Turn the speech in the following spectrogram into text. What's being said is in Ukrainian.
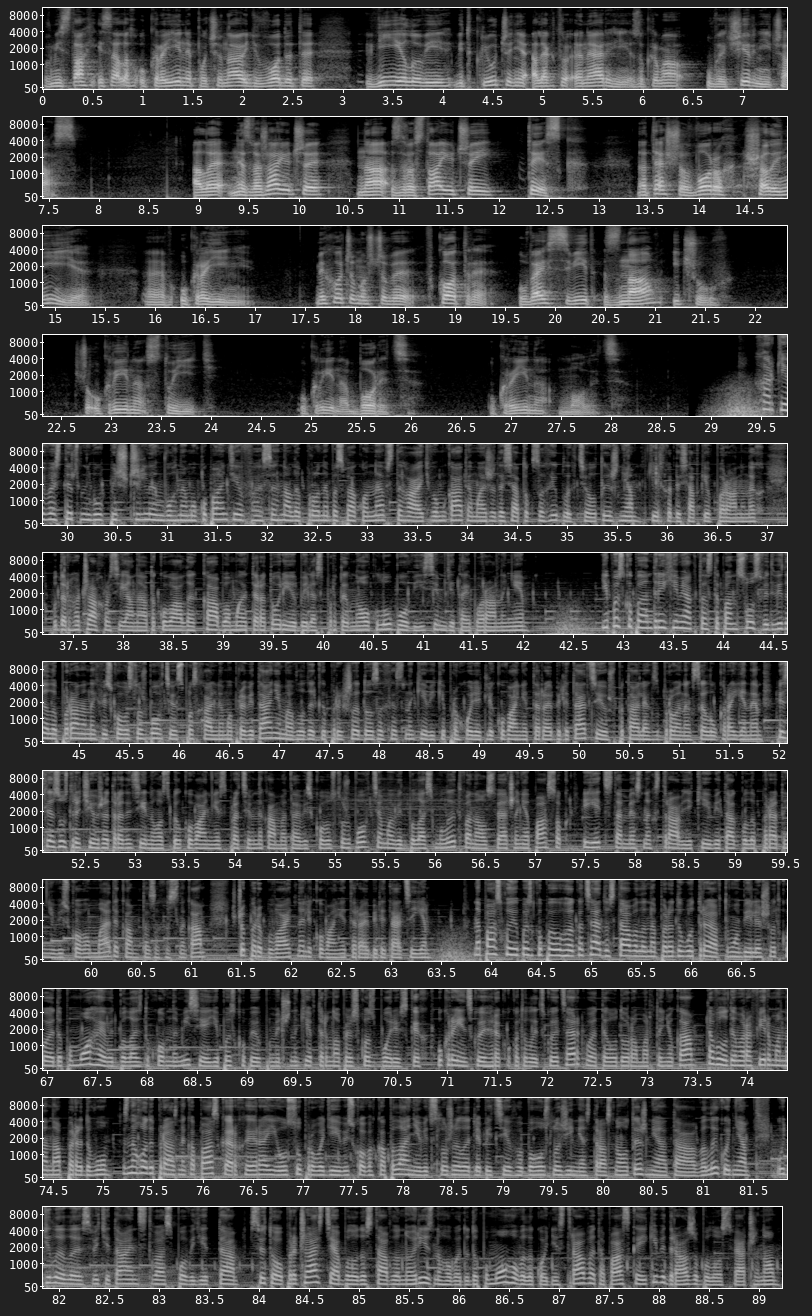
в містах і селах України починають вводити віялові відключення електроенергії, зокрема у вечірній час. Але незважаючи на зростаючий тиск, на те, що ворог шаленіє е, в Україні, ми хочемо, щоб вкотре увесь світ знав і чув, що Україна стоїть, Україна бореться, Україна молиться. Харків весь тиждень був під щільним вогнем окупантів. Сигнали про небезпеку не встигають вимкати. Майже десяток загиблих цього тижня, кілька десятків поранених. У Дергачах росіяни атакували кабами територію біля спортивного клубу. Вісім дітей поранені. Єпископи Андрій Хім'як та Степан Сус відвідали поранених військовослужбовців з пасхальними привітаннями. Владики прийшли до захисників, які проходять лікування та реабілітацію у шпиталях збройних сил України. Після зустрічі вже традиційного спілкування з працівниками та військовослужбовцями відбулась молитва на освячення пасок, яєць та м'ясних страв, які відтак були передані військовим медикам та захисникам, що перебувають на лікуванні та реабілітації. На Пасху єпископи УГКЦ доставили на передову три автомобілі швидкої допомоги. Відбулась духовна місія єпископів помічників Тернопільсько-зборівських Української греко-католицької церкви Теодора Мартинюка та Володимира Фірмана на передову. З нагоди празника Пасхи архієреї у супроводі військових капеланів відслужили для бійців богослужіння Страсного тижня та Великодня, уділили святі таїнства, сповіді та святого причастя. Було доставлено різного виду допомоги, великодні страви та паски, які відразу було освячено. пояснено.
